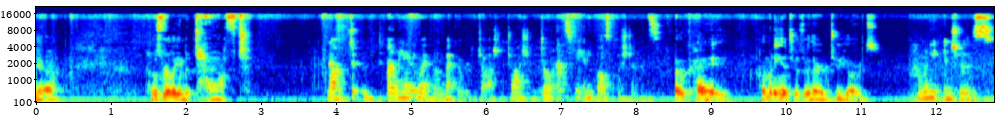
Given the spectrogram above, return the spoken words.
Yeah. I was really into Taft. Now d- I'm handing my phone back over to Josh. Josh, don't ask me any false questions. Okay. How many inches are there in two yards? How many inches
